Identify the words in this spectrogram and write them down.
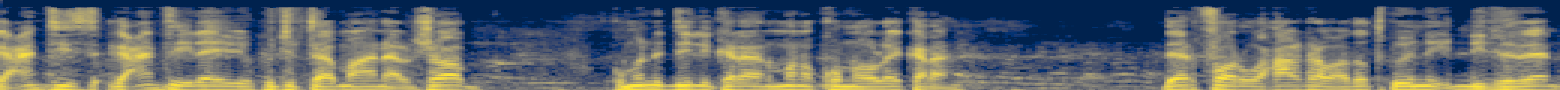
gacanta ilahay bay ku jirtaa maahan al-shabaab. Kumana dili karaan mana ku noolay karaan. Derfor waxaa la rabaa dadku inay dhiiradaan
